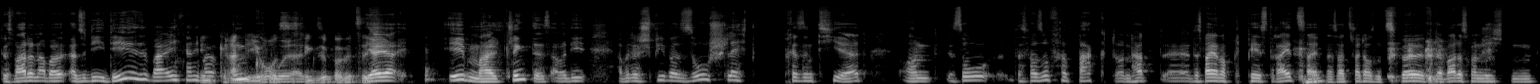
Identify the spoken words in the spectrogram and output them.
das war dann aber, also die Idee war eigentlich gar nicht mal Klingt grandios, uncool. das klingt super witzig. Ja, ja, eben halt klingt es, aber die, aber das Spiel war so schlecht präsentiert und so, das war so verbuggt und hat, äh, das war ja noch PS3-Zeiten, Mhm. das war 2012, da war das noch nicht ein,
